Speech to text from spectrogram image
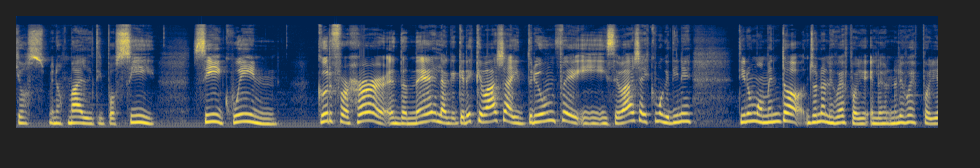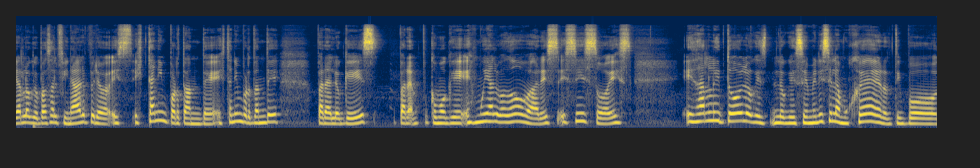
Dios, menos mal, tipo, sí, sí, Queen, good for her, ¿entendés? La que querés que vaya y triunfe y, se vaya, es como que tiene tiene un momento, yo no les voy a spoilear, no les voy a spoilear lo que pasa al final, pero es, tan importante, es tan importante para lo que es, para, como que es muy Algodóvar, es, es eso, es, es darle todo lo que, lo que se merece la mujer, tipo,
